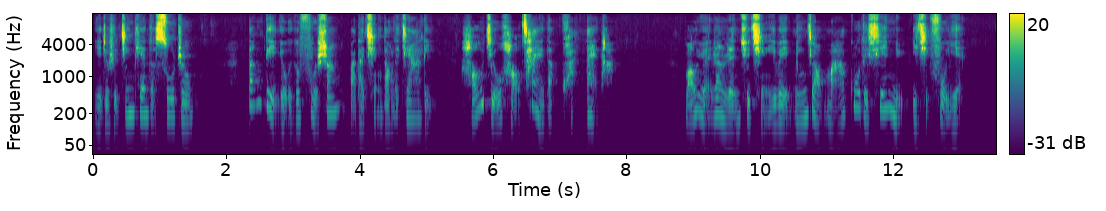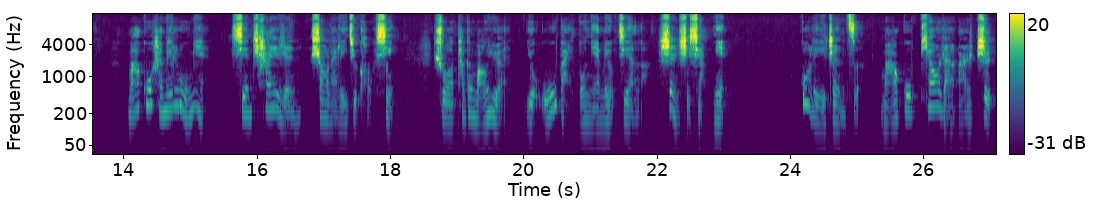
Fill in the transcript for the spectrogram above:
也就是今天的苏州，当地有一个富商把他请到了家里，好酒好菜的款待他。王远让人去请一位名叫麻姑的仙女一起赴宴。麻姑还没露面，先差人捎来了一句口信，说他跟王远有五百多年没有见了，甚是想念。过了一阵子，麻姑飘然而至。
